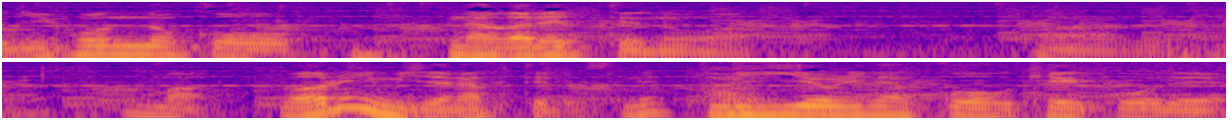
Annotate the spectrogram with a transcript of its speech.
う日本のこう流れっていうのはあの、まあ、悪い意味じゃなくてですね、はい。右寄りなこう傾向で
